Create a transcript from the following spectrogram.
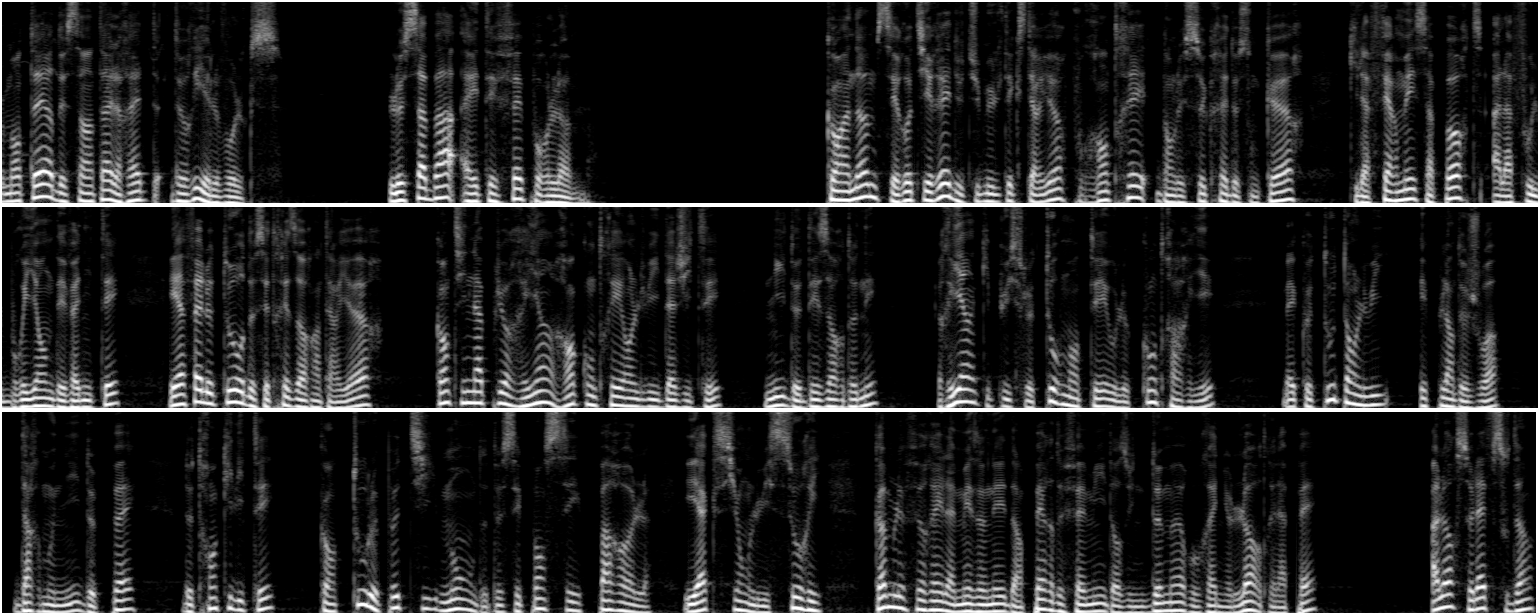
Commentaire de saint Alred de. Le sabbat a été fait pour l'homme. Quand un homme s'est retiré du tumulte extérieur pour rentrer dans le secret de son cœur, qu'il a fermé sa porte à la foule bruyante des vanités et a fait le tour de ses trésors intérieurs, quand il n'a plus rien rencontré en lui d'agité, ni de désordonné, rien qui puisse le tourmenter ou le contrarier, mais que tout en lui est plein de joie, d'harmonie, de paix, de tranquillité, quand tout le petit monde de ses pensées, paroles et actions lui sourit comme le ferait la maisonnée d'un père de famille dans une demeure où règne l'ordre et la paix, alors se lève soudain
